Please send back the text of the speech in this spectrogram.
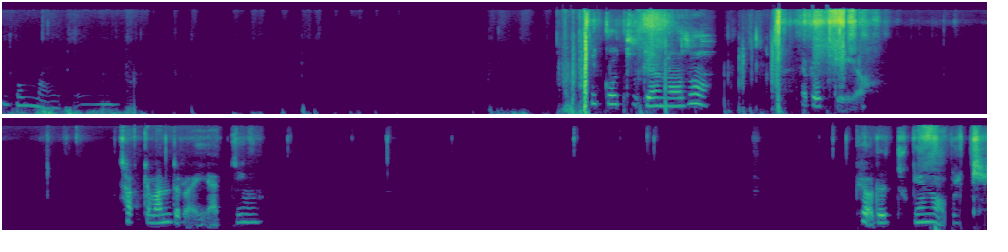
이것 말고 이거 두 개 넣어서 해볼게요. 작게 만들어야지. 별을 두 개 넣어볼게요.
